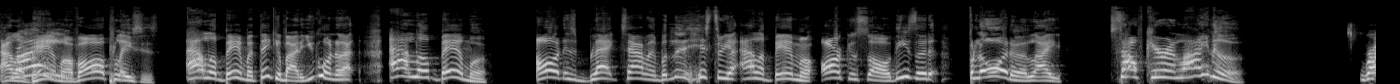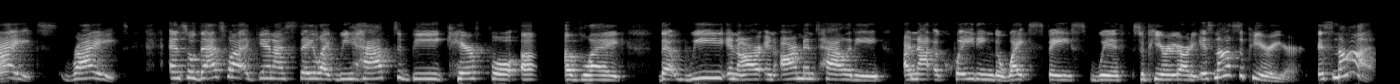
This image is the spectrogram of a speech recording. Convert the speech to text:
Alabama Right. of all places. Alabama. Think about it. You going to Alabama. All this black talent, but look at the history of Alabama, Arkansas. These are the, Florida, like South Carolina. Right, right. And so that's why, again, I say like we have to be careful of, of like that we in our in our mentality are not equating the white space with superiority. It's not superior. It's not.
